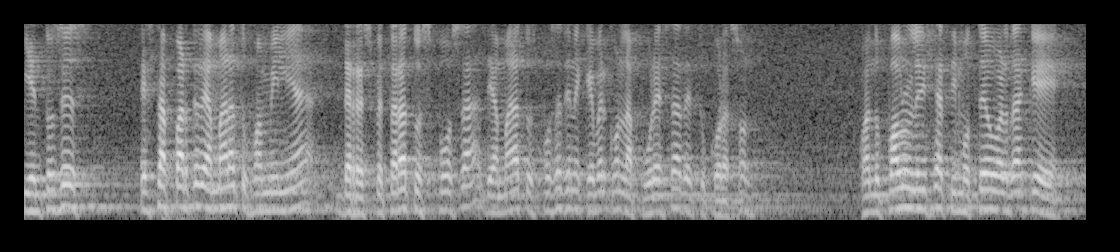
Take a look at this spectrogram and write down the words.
Y entonces esta parte de amar a tu familia, de respetar a tu esposa, de amar a tu esposa tiene que ver con la pureza de tu corazón. Cuando Pablo le dice a Timoteo, ¿verdad? Que,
